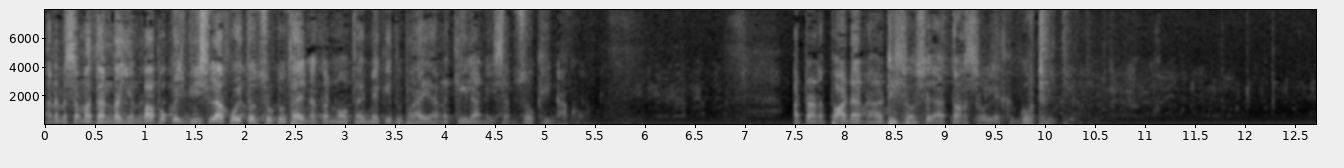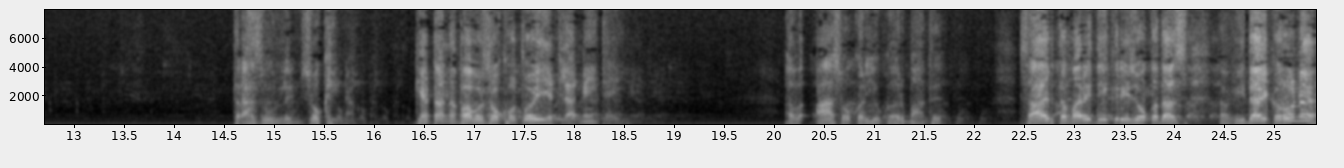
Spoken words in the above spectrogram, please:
અને અમે સમાધાન ભાઈ અને બાપુ કઈ વીસ લાખ હોય તો છૂટું થાય, નકર ન થાય. મેં કીધું, ભાઈ, આને કિલ્લાની હિસાબ જોખી નાખો. અટાણ પાડાના અઢીસો છે, આ ત્રણસો લેખ ગોઠવી દો ત્રાજુ લઈને જોખી નાખો. ઘેટાના ભાવ જોખો તોય એટલા નહીં થાય. હવે આ છોકરીઓ ઘર બાંધે. સાહેબ, તમારી દીકરી જો કદાચ વિદાય કરો ને,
